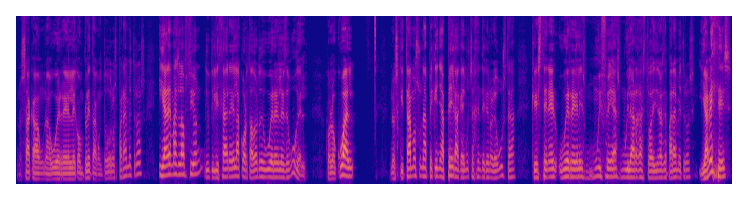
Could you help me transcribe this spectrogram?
nos saca una URL completa con todos los parámetros y además la opción de utilizar el acortador de URLs de Google. Con lo cual, nos quitamos una pequeña pega que hay mucha gente que no le gusta, que es tener URLs muy feas, muy largas, todas llenas de parámetros. Y a veces,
